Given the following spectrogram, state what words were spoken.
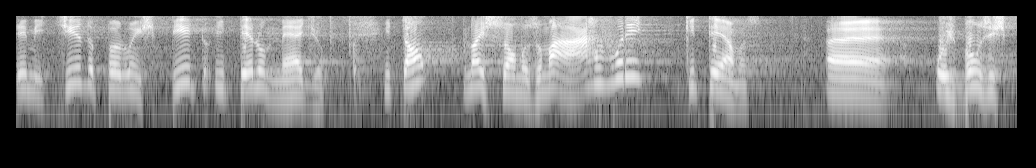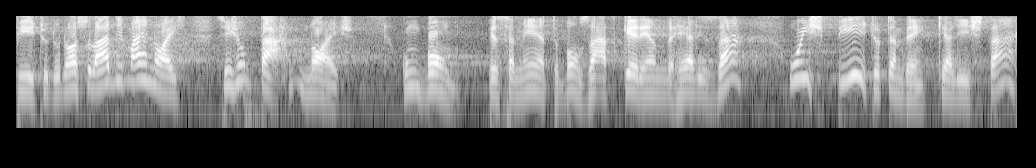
emitidos por um espírito e pelo médium. Então, nós somos uma árvore que temos é, os bons espíritos do nosso lado e mais nós. Se juntar nós com um bom pensamento, bons atos, querendo realizar, o espírito também que ali está,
